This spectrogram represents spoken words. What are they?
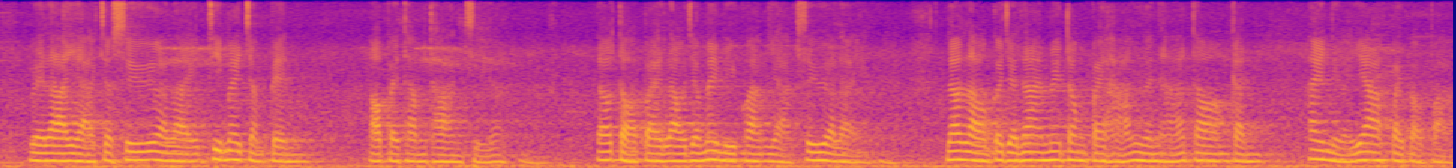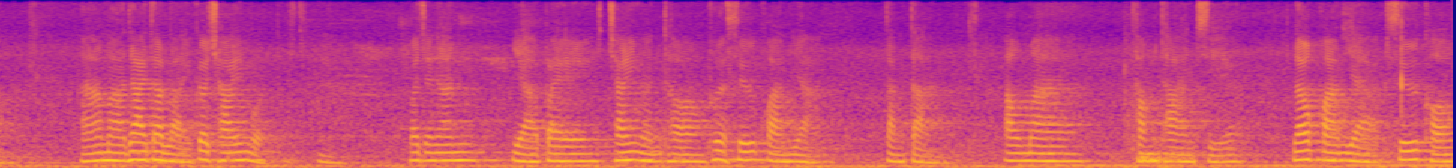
ๆ เวลาอยากจะซื้ออะไรที่ไม่จำเป็น เอาไปทำทานเสีย แล้วต่อไปเราจะไม่มีความอยากซื้ออะไร แล้วเราก็จะได้ไม่ต้องไปหาเงินหาทองกัน ให้เหนื่อยยากไปเปล่าๆ หามาได้เท่าไหร่ก็ใช้หมด เพราะฉะนั้นอย่าไปใช้เงินทองเพื่อซื้อความอยากต่างๆ เอามาทำทานเสีย แล้วความอยากซื้อของ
